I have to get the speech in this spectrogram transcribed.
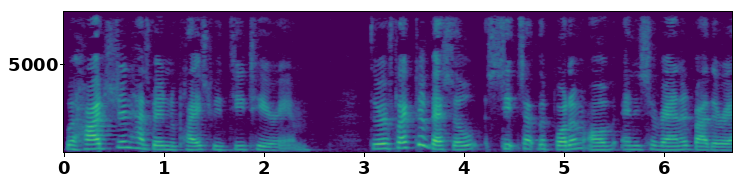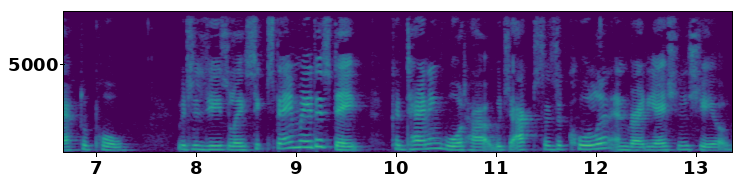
where hydrogen has been replaced with deuterium. The reflector vessel sits at the bottom of and is surrounded by the reactor pool, which is usually 16 metres deep, containing water which acts as a coolant and radiation shield.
